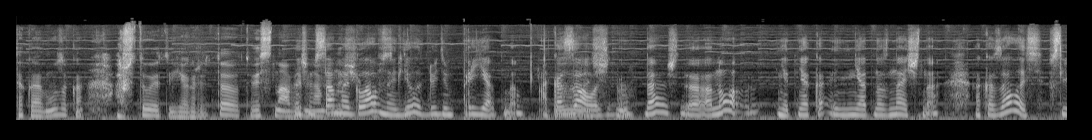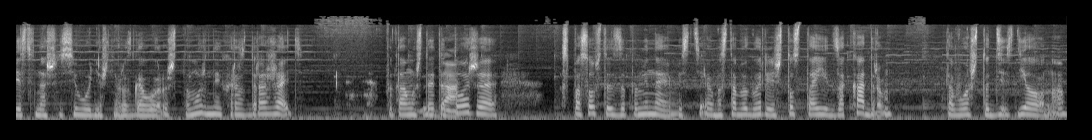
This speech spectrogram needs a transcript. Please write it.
такая музыка. А что это? Я говорю, это вот весна, В общем, самое главное делать людям приятно. Оказалось бы, да, оно, нет, не, неоднозначно оказалось вследствие нашего сегодняшнего разговора, что можно их раздражать потому что это да. тоже способствует запоминаемости. Мы с тобой говорили, что стоит за кадром того, что сделано.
